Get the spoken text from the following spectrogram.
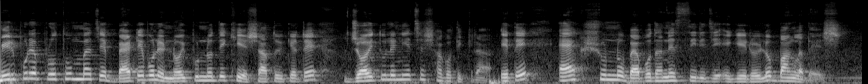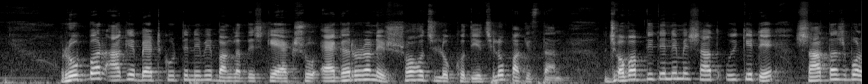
মিরপুরে প্রথম ম্যাচে ব্যাটে বলে নৈপুণ্য দেখিয়ে সাত উইকেটে জয় তুলে নিয়েছে স্বাগতিকরা। এতে এক শূন্য ব্যবধানে সিরিজে এগিয়ে রইল বাংলাদেশ। রোববার আগে ব্যাট করতে নেমে বাংলাদেশকে একশো এগারো রানের সহজ লক্ষ্য দিয়েছিল পাকিস্তান। জবাব দিতে নেমে সাত উইকেটে সাতাশ বল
